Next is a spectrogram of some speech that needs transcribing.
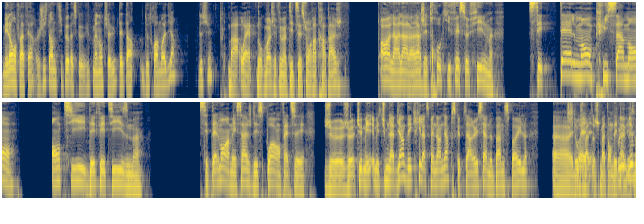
Mais là, on va faire juste un petit peu parce que vu que maintenant tu l'as vu, peut-être un, deux, trois mois à dire dessus Bah ouais, donc moi j'ai fait ma petite session rattrapage. Oh là là là là, j'ai trop kiffé ce film. C'est tellement puissamment anti-défaitisme. C'est tellement un message d'espoir en fait. C'est je, je tu, mais, mais tu me l'as bien décrit la semaine dernière parce que tu as réussi à ne pas me spoil. Euh, et donc je m'attendais pas du tout.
